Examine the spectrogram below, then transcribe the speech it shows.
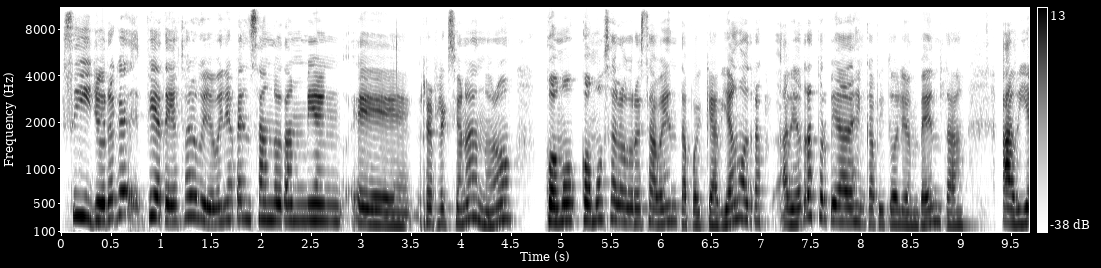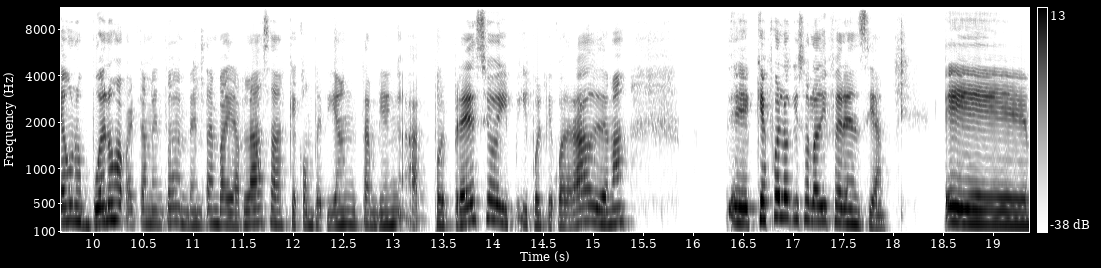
Sí, yo creo que, fíjate, esto es algo que yo venía pensando también, eh, reflexionando, ¿no? ¿Cómo, cómo se logró esa venta? Porque habían otras, había otras propiedades en Capitolio en venta, había unos buenos apartamentos en venta en Bahía Plaza que competían también a- por precio y, y por pie cuadrado y demás. Eh, ¿qué fue lo que hizo la diferencia? Eh,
